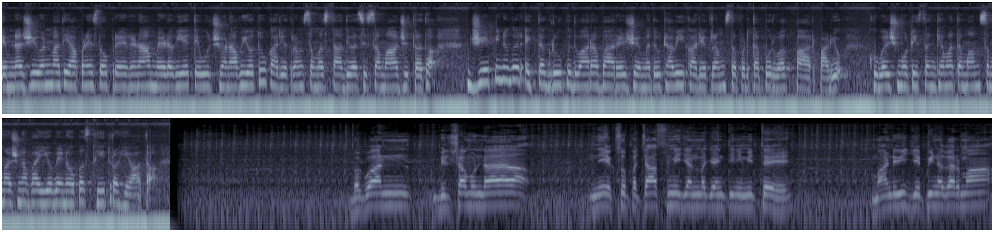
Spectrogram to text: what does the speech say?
તેમના જીવનમાંથી આપણે સૌ પ્રેરણા મેળવીએ તેવું જણાવ્યું હતું કાર્યક્રમ સમસ્ત આદિવાસી સમાજ તથા જેપીનગર એકતા ગ્રુપ દ્વારા ભારે જહેમત ઉઠાવી કાર્યક્રમ સફળતાપૂર્વક પાર પાડ્યો. ખૂબ જ મોટી સંખ્યામાં તમામ સમાજના ભાઈઓ બહેનો ઉપસ્થિત રહ્યા હતા. ભગવાન બિરસા મુંડાની એકસો પચાસમી જન્મજયંતિ નિમિત્તે માંડવી જેપી નગરમાં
